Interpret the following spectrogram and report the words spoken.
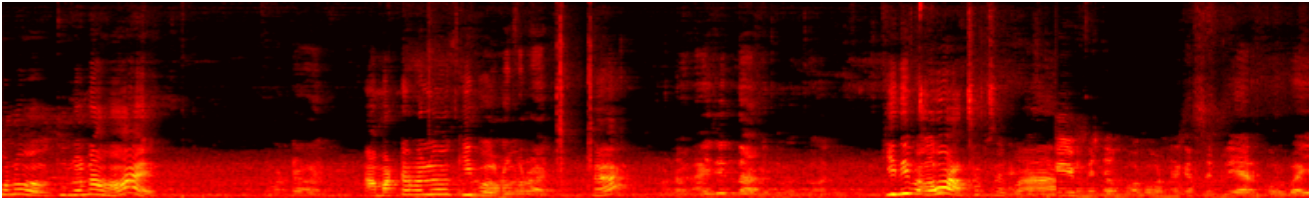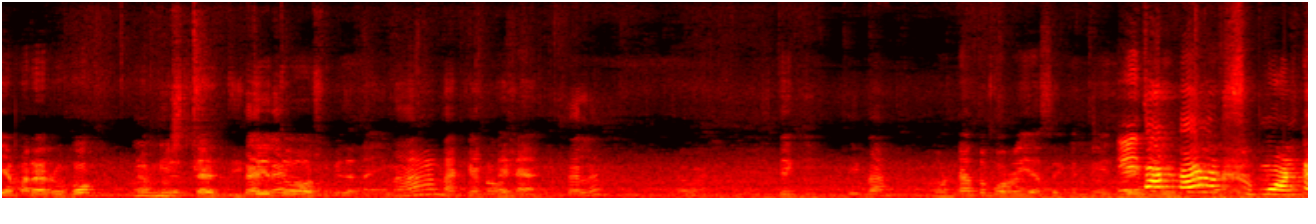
কোনো তুলনা হয়? আমারটা হলো কি বলব বড় হয়। তোমার কি দিব? ও আচ্ছা আচ্ছা তুমি তো ভগবানের কাছে প্রেয়ার করবাই আমার আরও হোক দিতে? তো অসুবিধা নাই। না না কেন? তাই না? তাহলে? দেখি। দিবা? মনটা তো বড়ই আছে কিন্তু মনটা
